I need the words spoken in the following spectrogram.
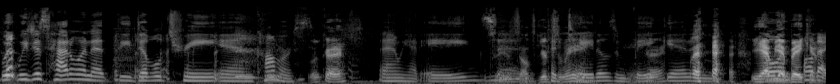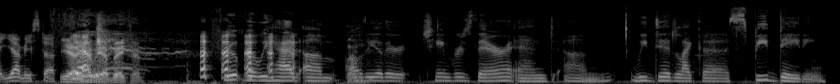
we, we just had one at the DoubleTree in Commerce. Okay. And we had eggs See, and sounds good to me. potatoes and Okay. bacon. And, Yeah, we had bacon. All that yummy stuff. Yeah, Yeah. yeah, we had bacon. Fruit, but we had um, all the other chambers there, and um, we did like a speed dating.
